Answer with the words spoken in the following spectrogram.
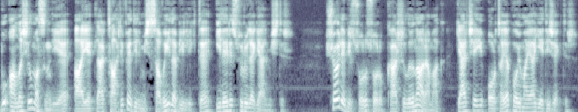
Bu anlaşılmasın diye ayetler tahrif edilmiş savıyla birlikte ileri sürüle gelmiştir. Şöyle bir soru sorup karşılığını aramak gerçeği ortaya koymaya yetecektir.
